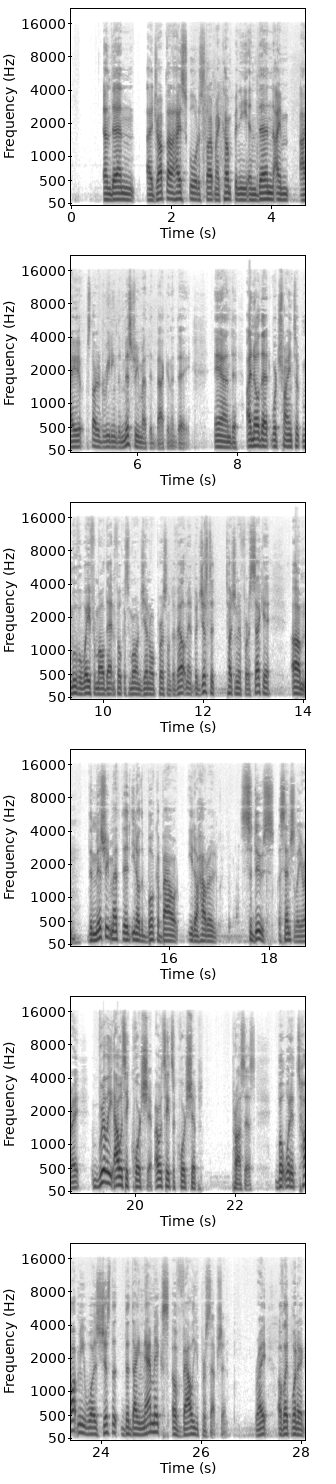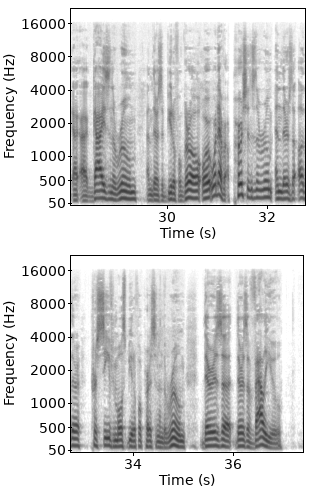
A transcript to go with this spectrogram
And then I dropped out of high school to start my company, and then I I started reading the Mystery Method back in the day. And I know that we're trying to move away from all that and focus more on general personal development. But just to touch on it for a second, um, the Mystery Method, you know, the book about you know how to seduce, essentially, right? Really, I would say courtship. I would say it's a courtship process. But what it taught me was just the, the dynamics of value perception, right? Of like when a, a, a guy's in the room and there's a beautiful girl or whatever, a person's in the room and there's the other perceived most beautiful person in the room. There is a there is a value,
